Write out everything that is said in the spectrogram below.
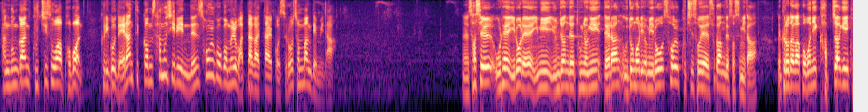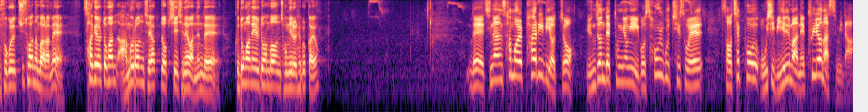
당분간 구치소와 법원 그리고 내란 특검 사무실이 있는 서울고검을 왔다 갔다 할 것으로 전망됩니다. 네, 사실 올해 1월에 이미 윤 전 대통령이 내란 우두머리 혐의로 서울 구치소에 수감됐었습니다. 네, 그러다가 법원이 갑자기 구속을 취소하는 바람에 4개월 동안 아무런 제약도 없이 지내왔는데 그동안의 일도 한번 정리를 해볼까요? 네, 지난 3월 8일이었죠. 윤 전 대통령이 이곳 서울구치소에서 체포 52일 만에 풀려났습니다.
